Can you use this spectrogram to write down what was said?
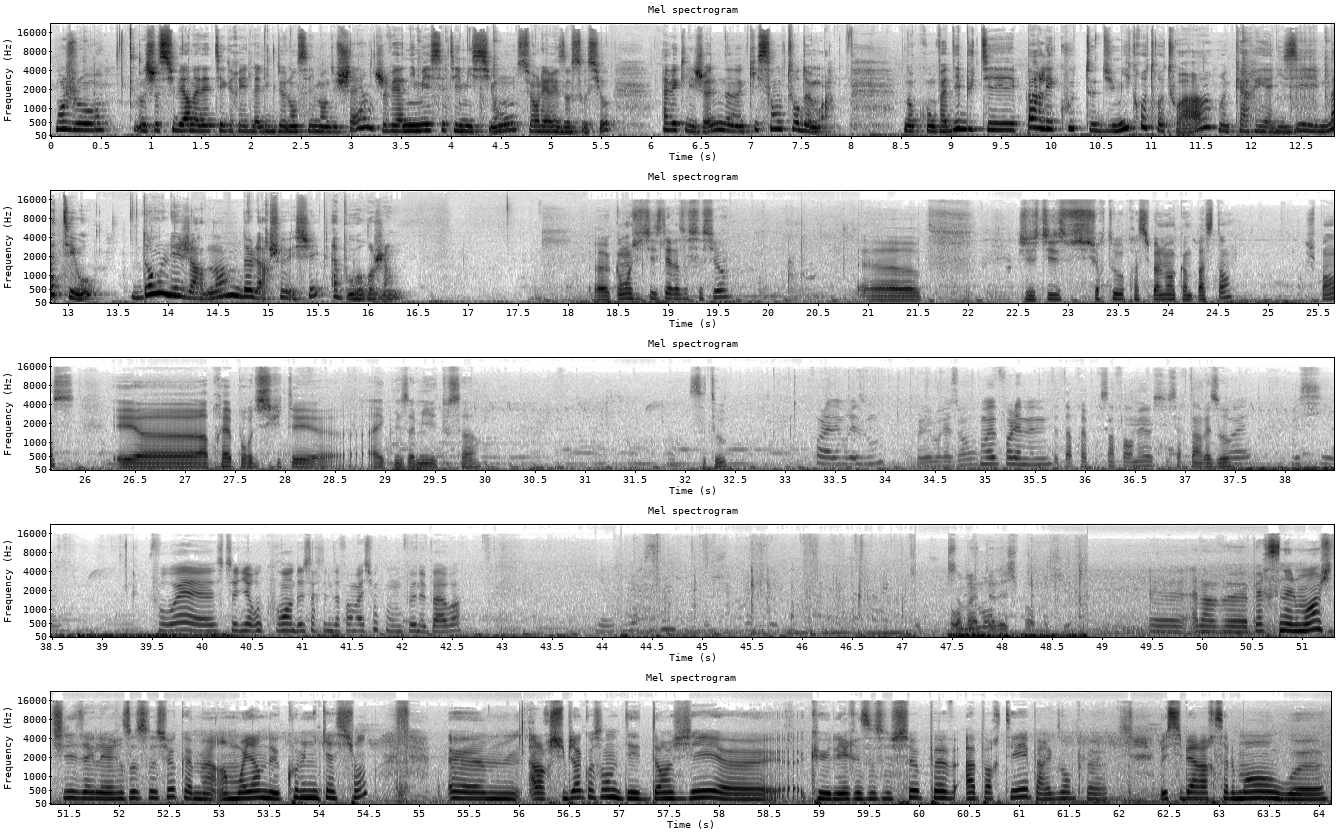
Bonjour, je suis Bernadette Tégré de la Ligue de l'enseignement du Cher. Je vais animer cette émission sur les réseaux sociaux avec les jeunes qui sont autour de moi. Donc on va débuter par l'écoute du micro-trottoir qu'a réalisé Mathéo dans les jardins de l'archevêché à Bourges. Euh, comment j'utilise les réseaux sociaux? Euh, J'utilise surtout principalement comme passe-temps, je pense. Et euh, après pour discuter euh, avec mes amis et tout ça. C'est tout. Pour la même raison. Pour les mêmes raisons Ouais, pour les mêmes. Peut-être après pour s'informer aussi certains réseaux. Ouais, aussi. ouais. Pour ouais, euh, se tenir au courant de certaines informations qu'on peut ne pas avoir. Ça m'intéresse pas, monsieur. Euh, alors euh, personnellement, j'utilise les réseaux sociaux comme un moyen de communication. Euh, alors je suis bien consciente des dangers euh, que les réseaux sociaux peuvent apporter, par exemple euh, le cyberharcèlement ou euh,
